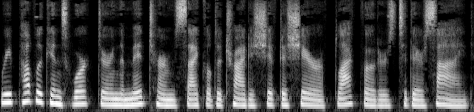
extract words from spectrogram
Republicans worked during the midterm cycle to try to shift a share of black voters to their side.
